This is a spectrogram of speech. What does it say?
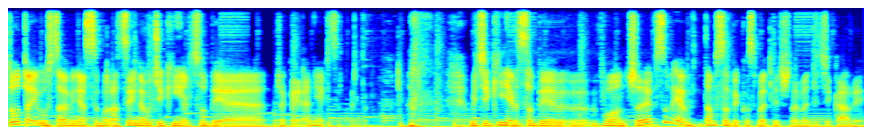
Tutaj ustawienia symulacyjne uciekinier sobie... Czekaj, ja nie chcę tego. uciekinier sobie y, włączy. W sumie dam sobie kosmetyczne, będzie ciekawie.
